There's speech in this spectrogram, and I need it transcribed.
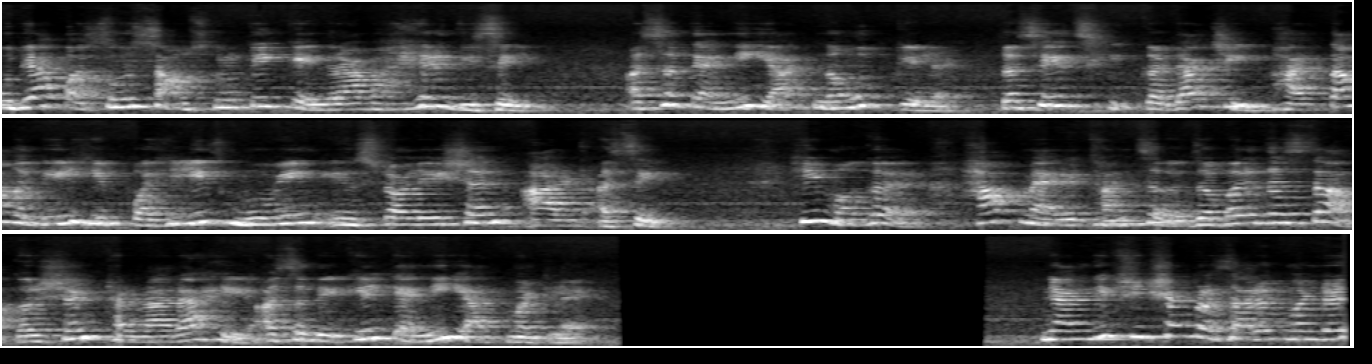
उद्यापासून सांस्कृतिक केंद्राबाहेर दिसेल असं त्यांनी यात नमूद केलंय. तसेच कदाचित भारतामधील ही पहिलीच मुव्हिंग इन्स्टॉलेशन आर्ट असेल. ही मगर हाफ मॅरेथॉनचं जबरदस्त आकर्षण ठरणार आहे असं देखील त्यांनी यात म्हटलंय. ज्ञानदीप शिक्षण प्रसारक मंडळ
